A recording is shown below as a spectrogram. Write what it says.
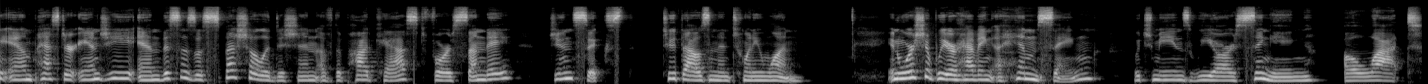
Am Pastor Angie, and this is a special edition of the podcast for Sunday, June 6th, 2021. In worship, we are having a hymn sing, which means we are singing a lot.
